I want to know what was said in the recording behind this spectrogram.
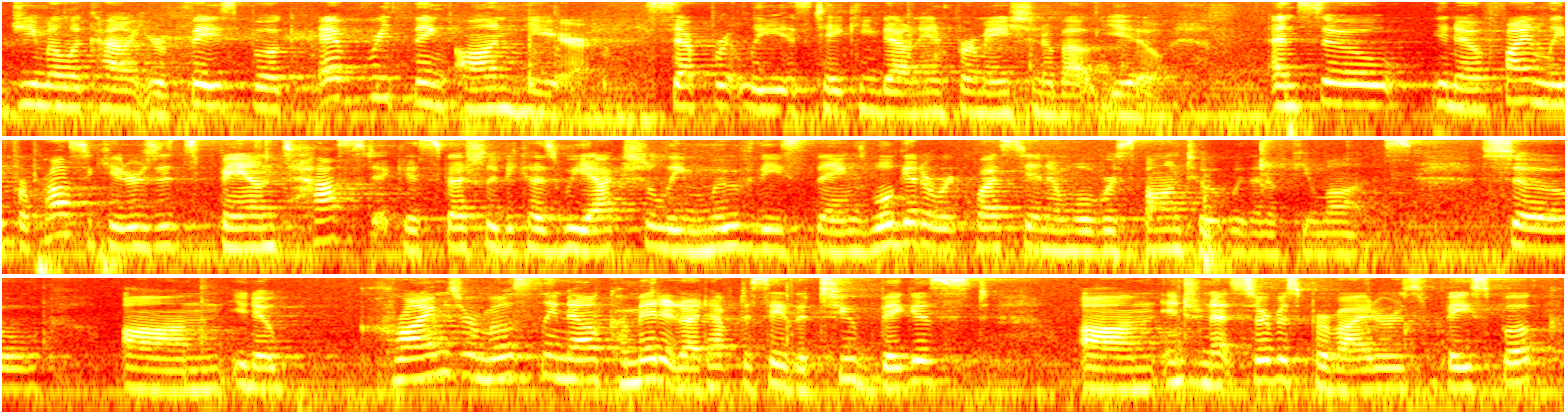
Gmail account, your Facebook, everything on here separately is taking down information about you. And so, you know, finally for prosecutors, it's fantastic, especially because we actually move these things. We'll get a request in and we'll respond to it within a few months. So, um, you know, crimes are mostly now committed. I'd have to say the two biggest um, internet service providers, Facebook,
